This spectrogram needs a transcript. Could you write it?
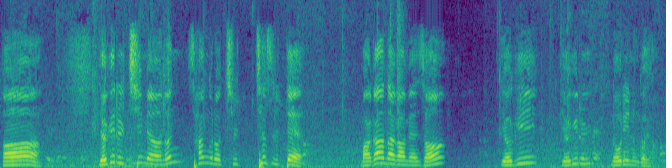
아, 여기를 치면은 상으로 칠, 쳤을 때 막아 나가면서 여기 여기를 노리는 거예요.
